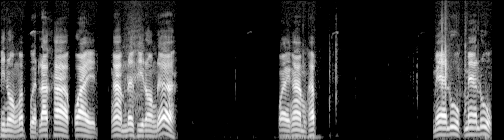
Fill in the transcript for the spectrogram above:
พี่น้องมาเปิดราคาควายงามเด้อพี่น้องเด้อควายงามครับ แม่ลูกแม่ลูก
